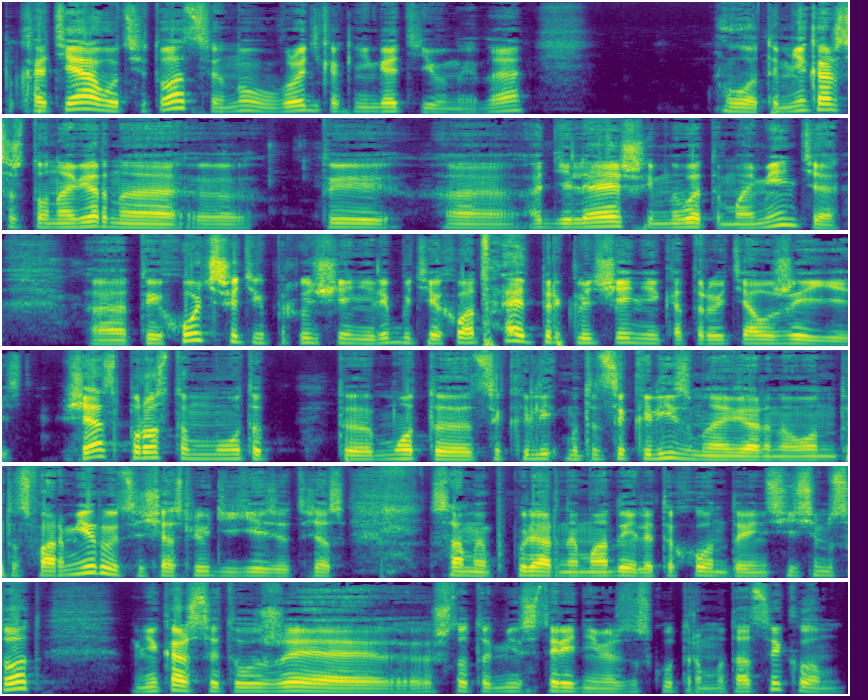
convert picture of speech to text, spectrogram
Хотя вот ситуация, ну, вроде как негативная, да. Вот, и мне кажется, что, наверное, э, ты э, отделяешь именно в этом моменте ты хочешь этих приключений, либо тебе хватает приключений, которые у тебя уже есть. Сейчас просто мото мотоцикли, мотоциклизм, наверное, он трансформируется. Сейчас люди ездят. Сейчас самая популярная модель это Honda NC700. Мне кажется, это уже что-то среднее между скутером и мотоциклом.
